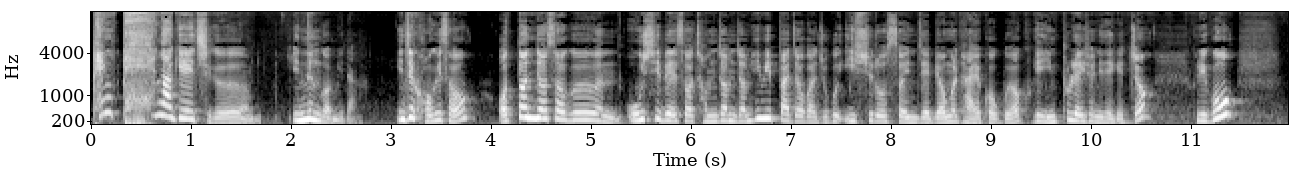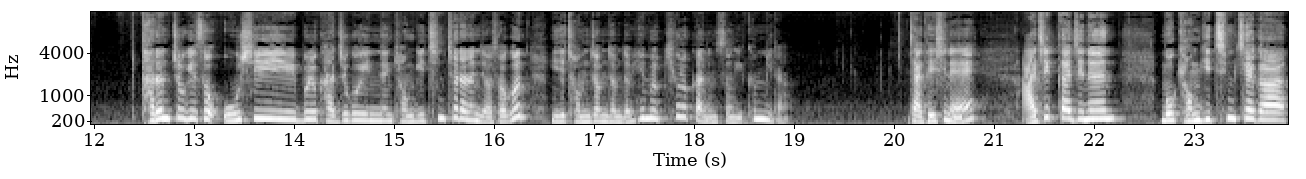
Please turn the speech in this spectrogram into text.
팽팽하게 지금 있는 겁니다. 이제 거기서 어떤 녀석은 50에서 점점점 힘이 빠져가지고 이슈로서 이제 명을 다할 거고요. 그게 인플레이션이 되겠죠. 그리고 다른 쪽에서 50을 가지고 있는 경기 침체라는 녀석은 이제 점점 점점 힘을 키울 가능성이 큽니다. 자, 대신에 아직까지는 뭐 경기 침체가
